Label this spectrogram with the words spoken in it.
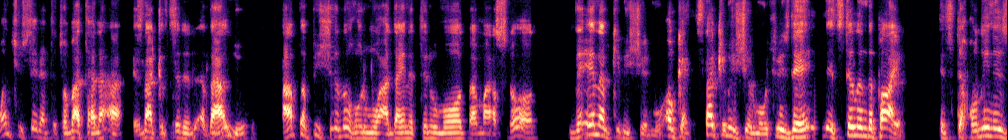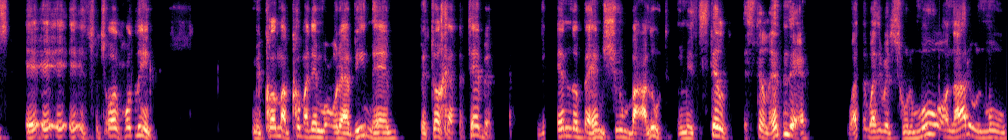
Once you say that the Tovat Tana'a is not considered a value, Alpa Pishulu Hurmu Adaina Tirumot Bamasrot the enam kibishirmu. Okay, it's not kibishirmu, which means they it's still in the pile. It's the holin is it's it's all holin. מכל מקום עליהם מעורבים הם בתוך התבל, ואין לו בהם שום בעלות. I mean, it's still, it's still in there, whether, whether it's הורמו or not הורמו,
